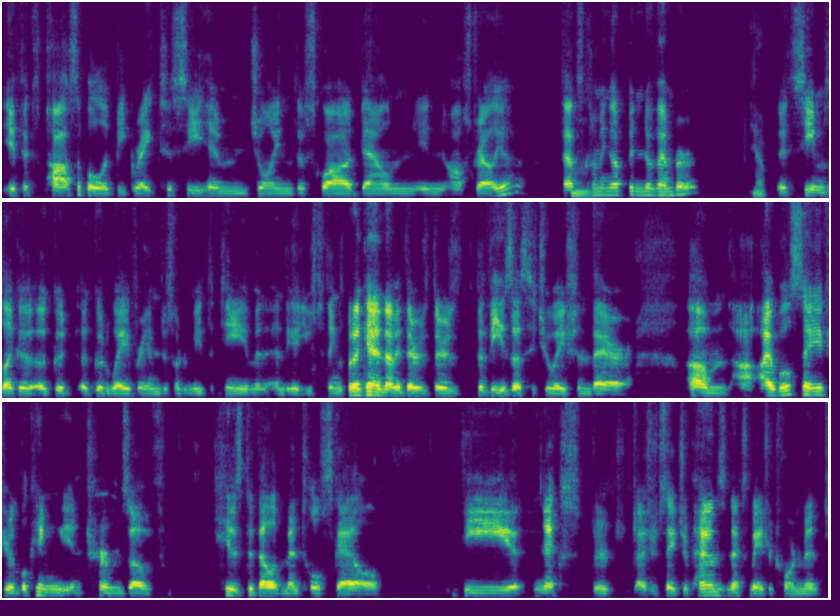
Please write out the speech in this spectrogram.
if it's possible, it'd be great to see him join the squad down in Australia. That's mm. coming up in November. Yeah, it seems like a, a, good a good way for him to sort of meet the team and, and to get used to things. But again, I mean, there's there's the visa situation there. Um, I, I will say, if you're looking in terms of his developmental scale, the next, or I should say, Japan's next major tournament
